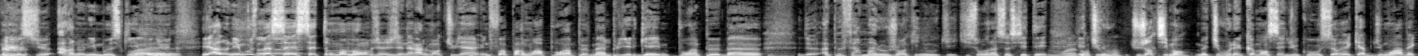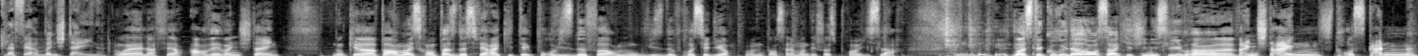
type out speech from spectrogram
Monsieur Arnaud Nimous qui est venu. Et Arnaud Nimous, bah, c'est ton moment. Généralement, tu viens une fois par mois pour un peu bah, plier le game, pour un peu, bah, euh, un peu faire mal aux gens qui, nous, qui, sont dans la société. et gentiment. Tu, gentiment. Mais tu voulais commencer du coup ce récap du mois avec l'affaire Weinstein. Ouais, l'affaire Harvey Weinstein. Donc euh, apparemment, il sera en passe de se faire acquitter pour vice de forme ou vice de procédure. En même temps, c'est la moindre des choses pour un vicelard. Moi, c'était couru d'avance hein, qui finit ce livre. Hein, euh, Weinstein, Strauss-Kahn,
